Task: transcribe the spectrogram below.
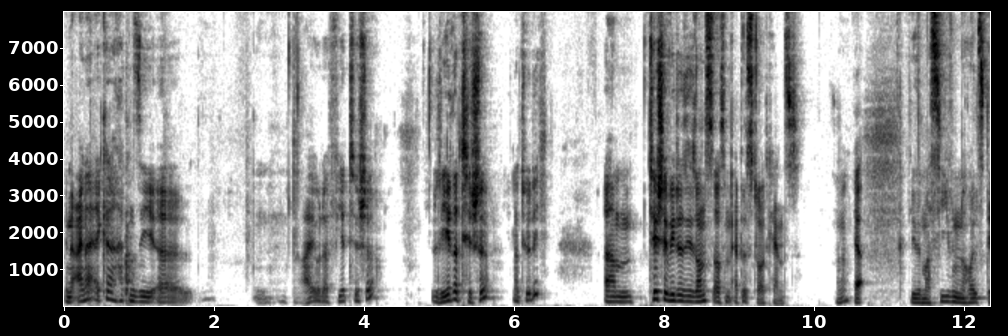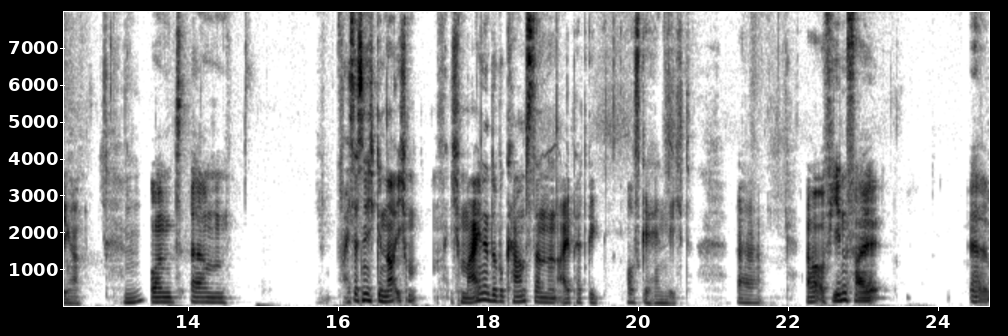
in einer Ecke hatten sie äh, drei oder vier Tische, leere Tische natürlich. Ähm, Tische, wie du sie sonst aus dem Apple Store kennst. Ne? Ja diese massiven Holzdinger. Mhm. Und ähm, ich weiß es nicht genau, ich, ich meine, du bekamst dann ein iPad ausgehändigt. Äh, aber auf jeden Fall, äh,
